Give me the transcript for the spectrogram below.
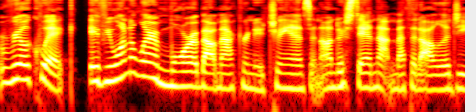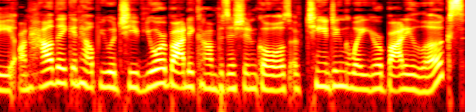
real quick, if you want to learn more about macronutrients and understand that methodology on how they can help you achieve your body composition goals of changing the way your body looks,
